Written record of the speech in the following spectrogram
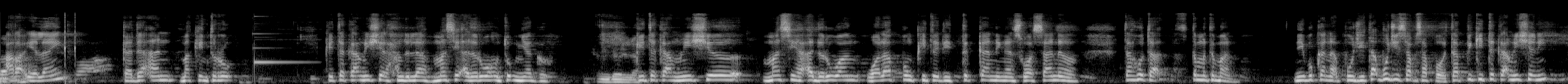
Arab yang lain keadaan makin teruk. Kita kat Malaysia Alhamdulillah masih ada ruang untuk menyaga. Kita kat Malaysia masih ada ruang walaupun kita ditekan dengan suasana. Tahu tak teman-teman? Ni bukan nak puji, tak puji siapa-siapa. Tapi kita kat Malaysia ni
